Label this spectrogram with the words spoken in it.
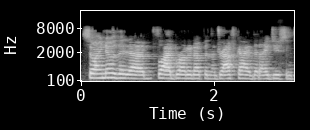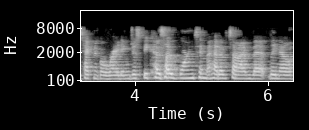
So I know that uh, Vlad brought it up in the draft guide that I do some technical writing just because I warned him ahead of time that, you know,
